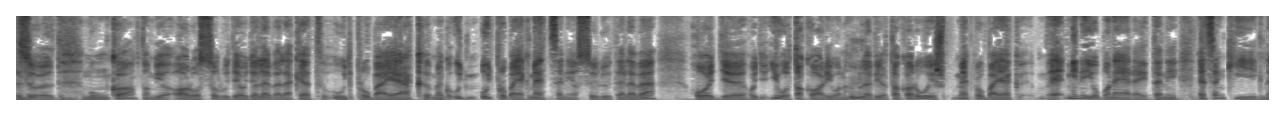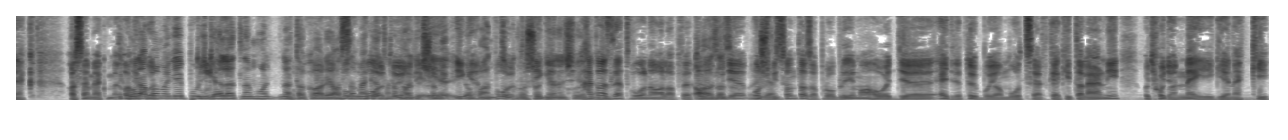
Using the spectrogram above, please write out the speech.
zöld munka, ami arról szól ugye, hogy a leveleket úgy próbálják, meg úgy, úgy próbálják metszeni a szőlőt eleve, hogy, hogy jól takarjon mm. a mhm. levéltakaró, és megpróbálják minél jobban elrejteni. Egyszerűen kiégnek a szemek. Korábban meg épp úgy túl, kellett, nem, hogy ne takarja a szemeket, volt hanem, olyan hogy is, ér, igen, jobban volt, igen, és Hát az lett volna alapvetően. Az, az, ugye most igen. viszont az a probléma, hogy egyre több olyan módszert kell kitalálni, hogy hogyan ne égjenek ki.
